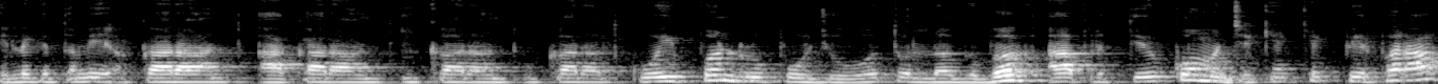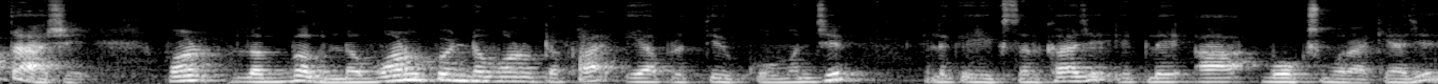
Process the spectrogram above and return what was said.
એટલે કે તમે અકારાંત, આકારાંત ઇકારાંત ઉકારાંત કોઈ પણ રૂપો જુઓ તો લગભગ આ પ્રત્યયો કોમન છે. ક્યાંક ક્યાંક ફેરફાર આવતા હશે, પણ લગભગ નવ્વાણું પોઈન્ટ નવ્વાણું ટકા એ આ પ્રત્યયો કોમન છે. એટલે કે એક સરખા છે, એટલે આ બોક્સમાં રાખ્યા છે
